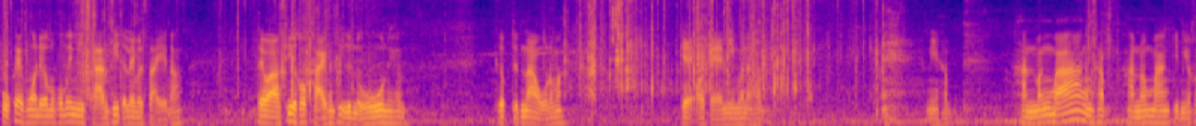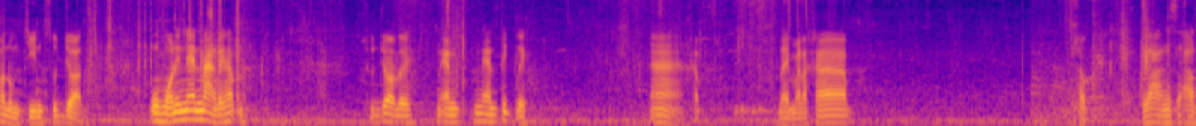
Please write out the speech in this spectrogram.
ปลูกแค่หัวเดียวมันคงไม่มีสารพิษอะไรมาใส่เนาะแต่ว่าที่เขาขายกันที่อื่นโอ้โหนี่ครับเกือบจะเน่าแล้วมั้ง แกะเอาแต่นี้มานะครับ นี่ครับ หั่นบางๆนะครับ หั่นบางๆกินกับขนมจีนสุดยอดโอ้หัวนี่แน่นมากเลยครับ สุดยอดเลย แน่นแน่นติ๊กเลย อ่าครับได้มาแล้วครับ ครับล่างให้สะอาด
